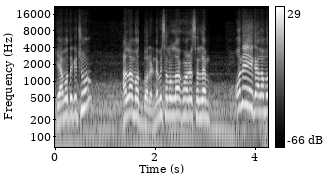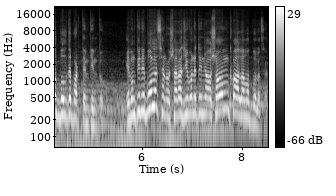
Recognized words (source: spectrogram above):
কেয়ামতে কিছু আলামত বলেন। নবী সাল্লাম অনেক আলামত বলতে পারতেন কিন্তু। এবং তিনি বলেছেন, ও সারা জীবনে তিনি অসংখ্য আলামত বলেছেন।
